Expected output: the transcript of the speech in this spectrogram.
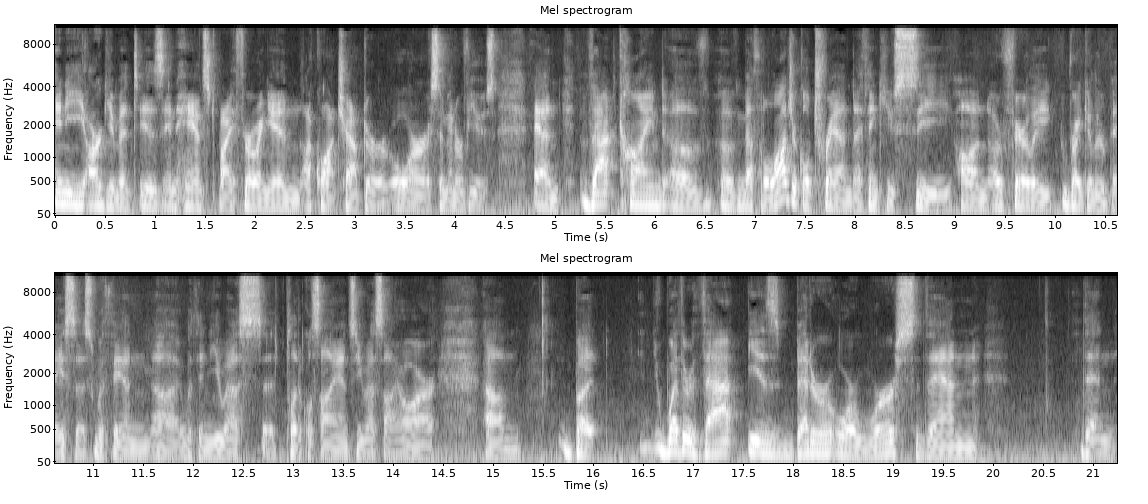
any argument is enhanced by throwing in a quant chapter or some interviews. And that kind of, of methodological trend, I think you see on a fairly regular basis within uh, within U.S. political science, USIR. Um, but whether that is better or worse than than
